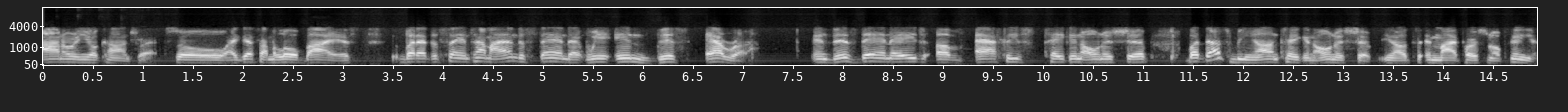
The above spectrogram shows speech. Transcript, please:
honoring your contract, so I guess I'm a little biased. But at the same time, I understand that we're in this era in this day and age of athletes taking ownership, but that's beyond taking ownership, you know, in my personal opinion.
